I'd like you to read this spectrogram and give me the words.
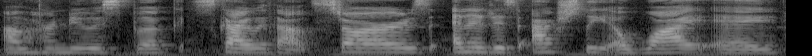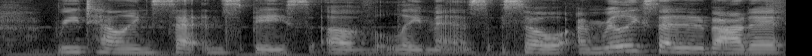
um, her newest book, Sky Without Stars. And it is actually a YA retelling set in space of Les Mis. So I'm really excited about it.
